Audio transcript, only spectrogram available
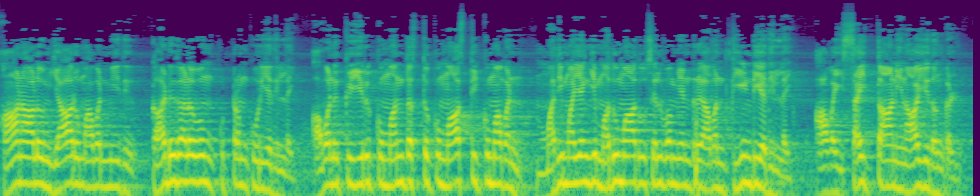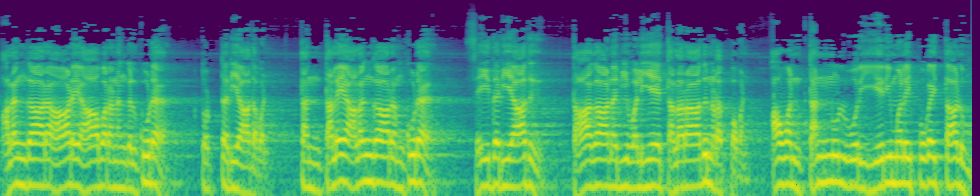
ஆனாலும் யாரும் அவன் மீது கடுகளவும் குற்றம் கூறியதில்லை. அவனுக்கு இருக்கும் அந்தஸ்துக்கும் ஆஸ்திக்கும் அவன் மதிமயங்கி மதுமாது செல்வம் என்று அவன் தீண்டியதில்லை. அவை சைத்தானின் ஆயுதங்கள். அலங்கார ஆடை ஆபரணங்கள் கூட தொட்டறியாதவன். தன் தலை அலங்காரம் கூட செய்தறியாது. தாகா நபி வழியே தளராது நடப்பவன். அவன் தன்னுள் ஒரு எரிமலை புகைத்தாலும்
